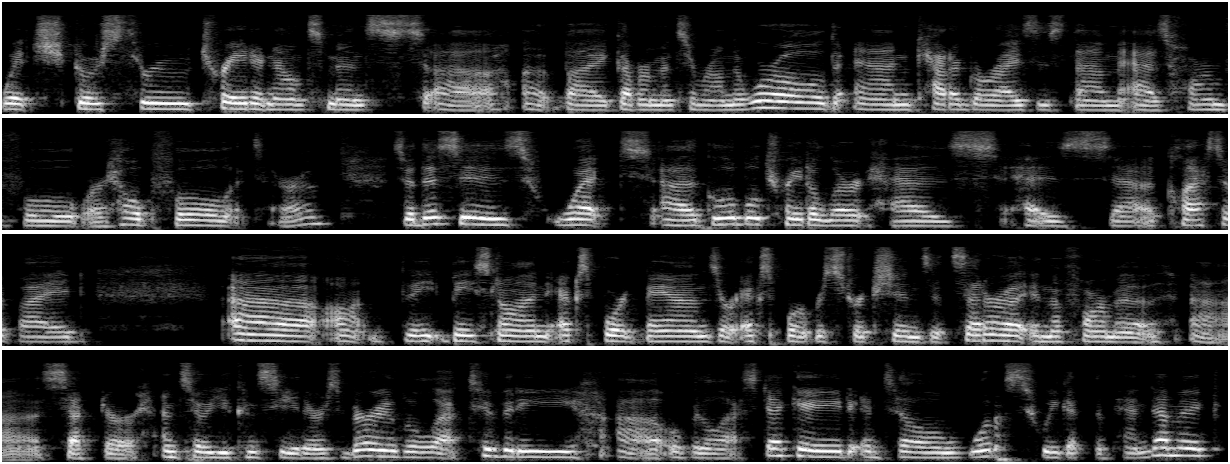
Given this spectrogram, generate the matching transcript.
which goes through trade announcements uh, uh, by governments around the world and categorizes them as harmful or helpful, etc. So this is what uh, Global Trade Alert has has uh, classified. Uh, based on export bans or export restrictions, et cetera, in the pharma uh, sector. And so you can see there's very little activity over the last decade until, whoops, we get the pandemic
